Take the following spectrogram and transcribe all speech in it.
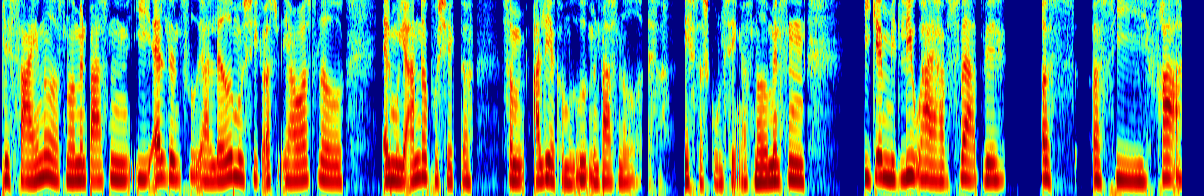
blev signet og sådan noget, men bare sådan i al den tid, jeg har lavet musik. Også, jeg har også lavet alle mulige andre projekter, som aldrig er kommet ud, men bare sådan noget, altså efterskoleting og sådan noget. Men sådan, igennem mit liv har jeg haft svært ved at, at sige fra,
